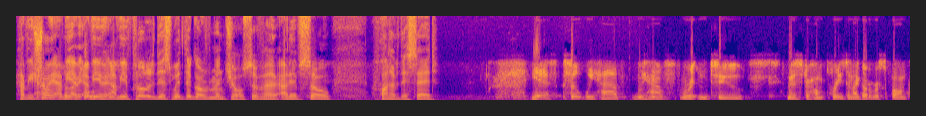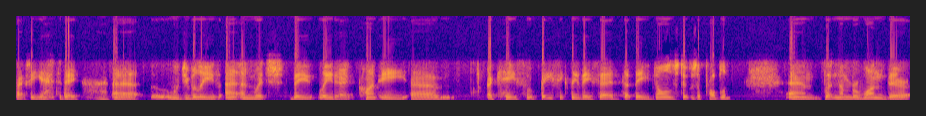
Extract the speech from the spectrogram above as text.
Have you tried? Um, have, so you, have, you, have you floated this with the government, Joseph? Uh, and if so, what have they said? Yes, so we have we have written to Minister Humphreys, and I got a response actually yesterday, uh, would you believe, uh, in which they laid out quite a, um, a case. Basically, they said that they acknowledged it was a problem, um, but number one, they're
